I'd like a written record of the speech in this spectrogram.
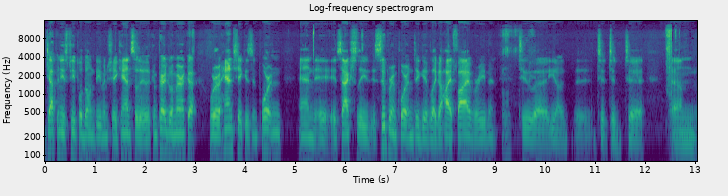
Japanese people don't even shake hands. So the, compared to America, where a handshake is important and it's actually super important to give like a high five or even to uh, you know uh, to to to um,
